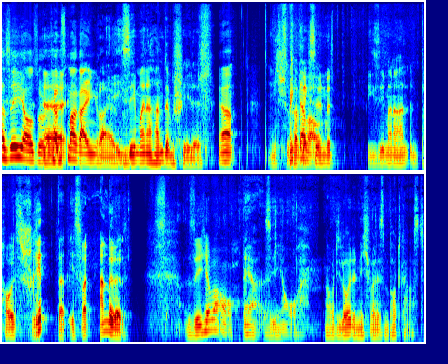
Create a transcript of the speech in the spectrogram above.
ja, sehe ich auch so. Du Äh, kannst mal reingreifen. Ich sehe meine Hand im Schädel. ja, Nicht zu Schmeckt verwechseln auch. mit, ich sehe meine Hand in Pauls Schritt. Das ist was anderes. sehe ich aber auch. Ja, sehe ich auch. Aber die Leute nicht, weil es ein Podcast.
